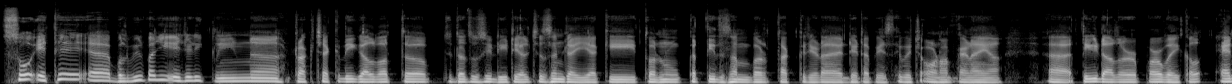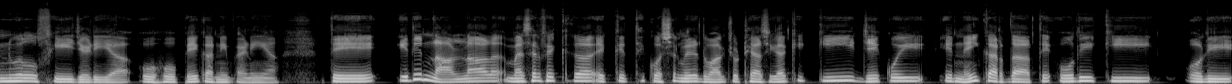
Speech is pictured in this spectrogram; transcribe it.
ਸੋ ਇੱਥੇ ਅ, ਬਲਬੀਰ ਭਾਜੀ ਇਹ ਜਿਹੜੀ ਕਲੀਨ ਟਰੱਕ ਚੈੱਕ ਦੀ ਗੱਲਬਾਤ ਜਿੱਦਾਂ ਤੁਸੀਂ ਡਿਟੇਲ ਚ ਸਮਝਾਈ ਆ ਕਿ ਤੁਹਾਨੂੰ 31 ਦਸੰਬਰ ਤੱਕ ਜਿਹੜਾ ਹੈ ਡੇਟਾਬੇਸ ਦੇ ਵਿੱਚ ਆਉਣਾ ਪੈਣਾ ਆ ਅ, 30 dollar per vehicle annual fee ਜਿਹੜੀ ਆ ਉਹ ਪੇ ਕਰਨੀ ਪੈਣੀ ਆ। ਤੇ ਇਹਦੇ ਨਾਲ ਨਾਲ ਮੈਂ ਸਿਰਫ ਇੱਕ ਇੱਕ ਇੱਥੇ ਕੁਐਸਚਨ ਮੇਰੇ ਦਿਮਾਗ 'ਚ ਉੱਠਿਆ ਸੀਗਾ ਕਿ ਕੀ ਜੇ ਕੋਈ ਇਹ ਨਹੀਂ ਕਰਦਾ ਤੇ ਉਹਦੀ ਕੀ ਉਹਦੀ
